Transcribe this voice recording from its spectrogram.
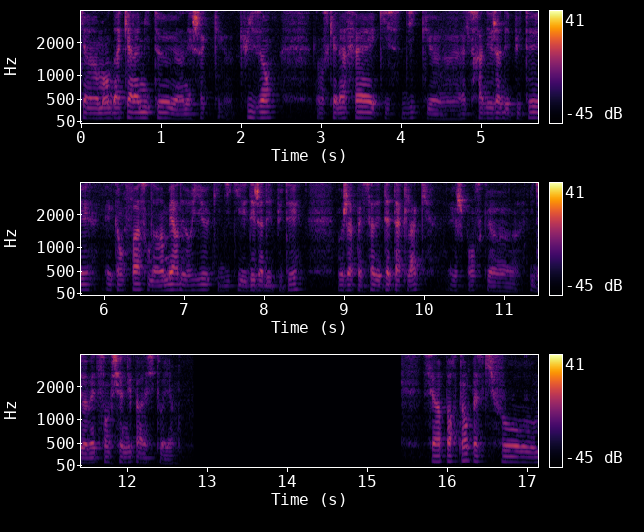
qui a un mandat calamiteux, un échec cuisant dans ce qu'elle a fait et qui se dit qu'elle sera déjà députée, et qu'en face on a un maire de Rieux qui dit qu'il est déjà député, moi j'appelle ça des têtes à claque, et je pense qu'ils doivent être sanctionnés par les citoyens. C'est important parce qu'il faut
